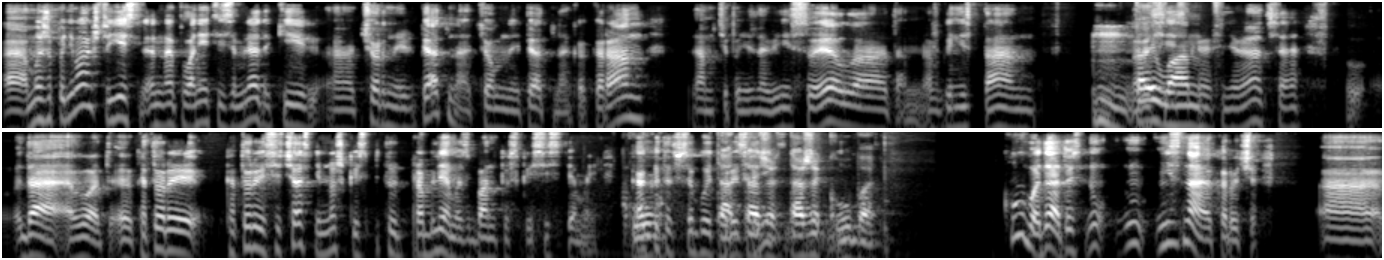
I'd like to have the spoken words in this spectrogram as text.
А, мы же понимаем, что есть на планете Земля такие э, черные пятна, темные пятна, как Иран, там, типа, не знаю, Венесуэла, там, Афганистан, Таиланд. Российская Федерация, да, вот, э, которые, которые сейчас немножко испытывают проблемы с банковской системой. Куб. Как это все будет та, происходить? Та же, та же Куба. Куба, да, то есть, ну, ну не знаю, короче. А,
